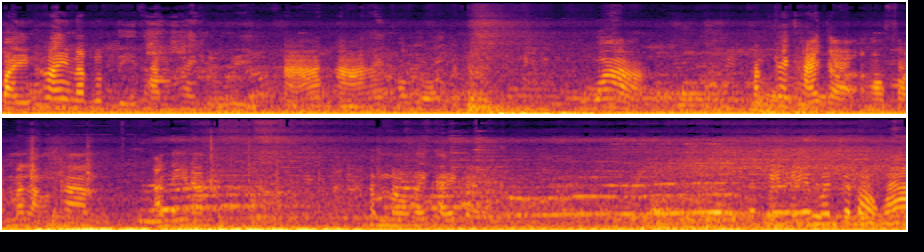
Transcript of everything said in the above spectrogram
ไปให้นักดนตรีทำให้เลยหาหาให้เขาร้องไปเลยเพราะว่ามันคล้ายๆกับหอบฝันมาหลังห้านอันนี้นะทำนองคล้ายๆกันแต่เพลงนี้มันจะบอกว่า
